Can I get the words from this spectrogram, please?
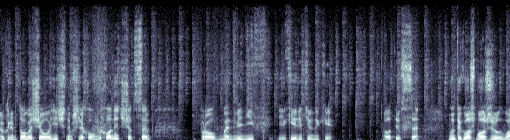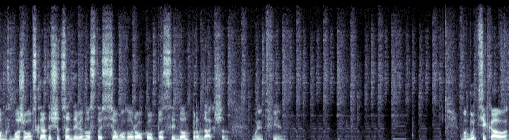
Окрім того, що логічним шляхом виходить, що це про медведів, які рятівники. От і все. Ну, також можу вам, можу вам сказати, що це 97-го року Посейдон Продакшн мультфільм. Мабуть, цікаво.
